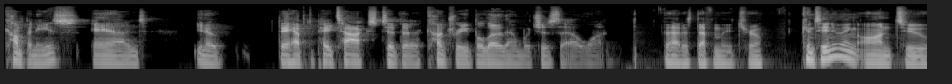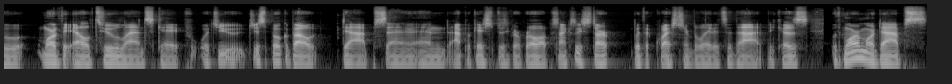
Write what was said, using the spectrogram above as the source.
companies and you know, they have to pay tax to the country below them, which is uh, the L1. That is definitely true. Continuing on to more of the L2 landscape, what you just spoke about dApps and, and application specific rollups and actually start with a question related to that because with more and more dApps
